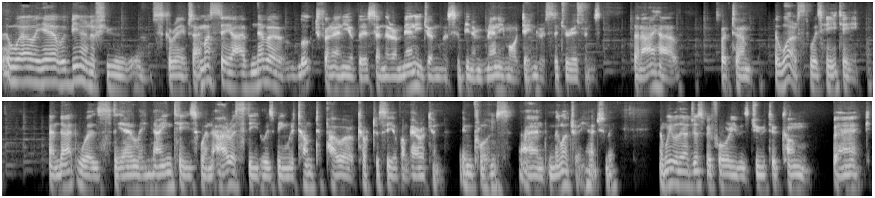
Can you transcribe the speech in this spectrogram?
Well, yeah, we've been in a few uh, scrapes. I must say, I've never looked for any of this, and there are many journalists who've been in many more dangerous situations than I have. But um, the worst was Haiti. And that was the early 90s when Aristide was being returned to power courtesy of American influence and military, actually. And we were there just before he was due to come back.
